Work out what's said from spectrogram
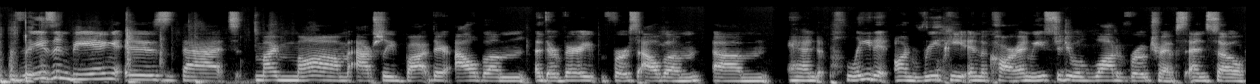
reason being is that my mom actually bought their album, uh, their very first album, um, and played it on repeat in the car. And we used to do a lot of road trips. And so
